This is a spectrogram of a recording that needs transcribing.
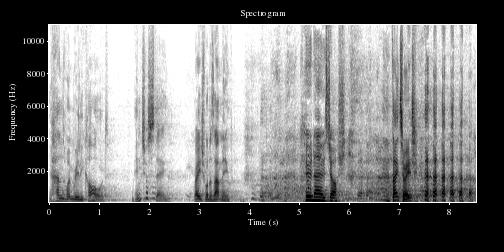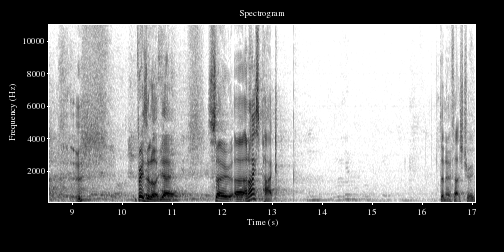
Your hands went really cold. Interesting. Rach, what does that mean? Who knows, Josh? Thanks, Rach. Praise the Lord, yeah. So, uh, an ice pack. Don't know if that's true.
